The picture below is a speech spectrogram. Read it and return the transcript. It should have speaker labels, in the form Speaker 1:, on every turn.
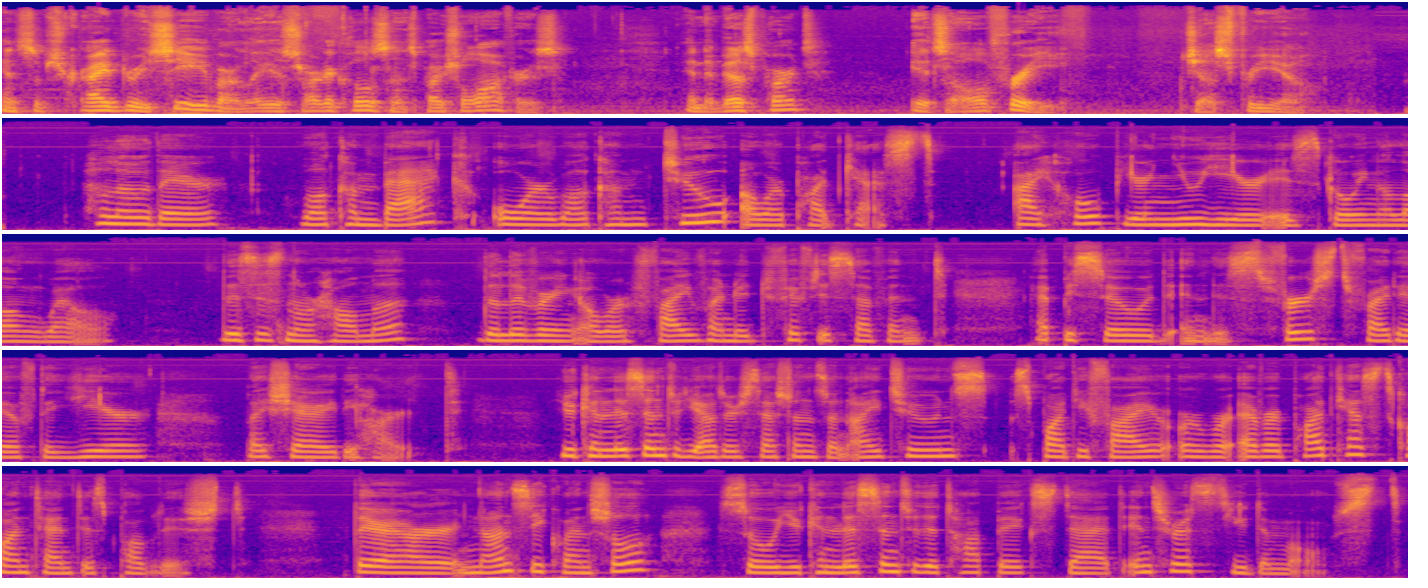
Speaker 1: and subscribe to receive our latest articles and special offers. And the best part, it's all free, just for you.
Speaker 2: Hello there. Welcome back or welcome to our podcast. I hope your new year is going along well. This is Norhalma delivering our 557th episode in this first Friday of the year by Shari the Hart. You can listen to the other sessions on iTunes, Spotify, or wherever podcast content is published. They are non sequential, so you can listen to the topics that interest you the most.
